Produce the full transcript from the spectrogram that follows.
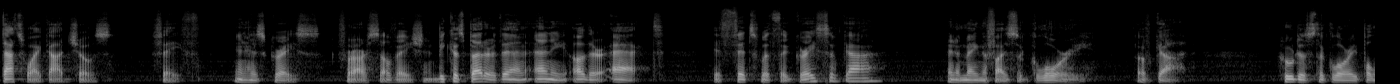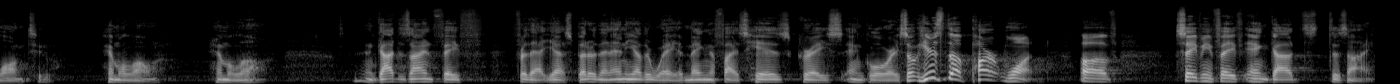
That's why God chose faith in His grace for our salvation. Because better than any other act, it fits with the grace of God and it magnifies the glory of God. Who does the glory belong to? Him alone. Him alone. And God designed faith for that, yes, better than any other way. It magnifies His grace and glory. So here's the part one of saving faith in God's design.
